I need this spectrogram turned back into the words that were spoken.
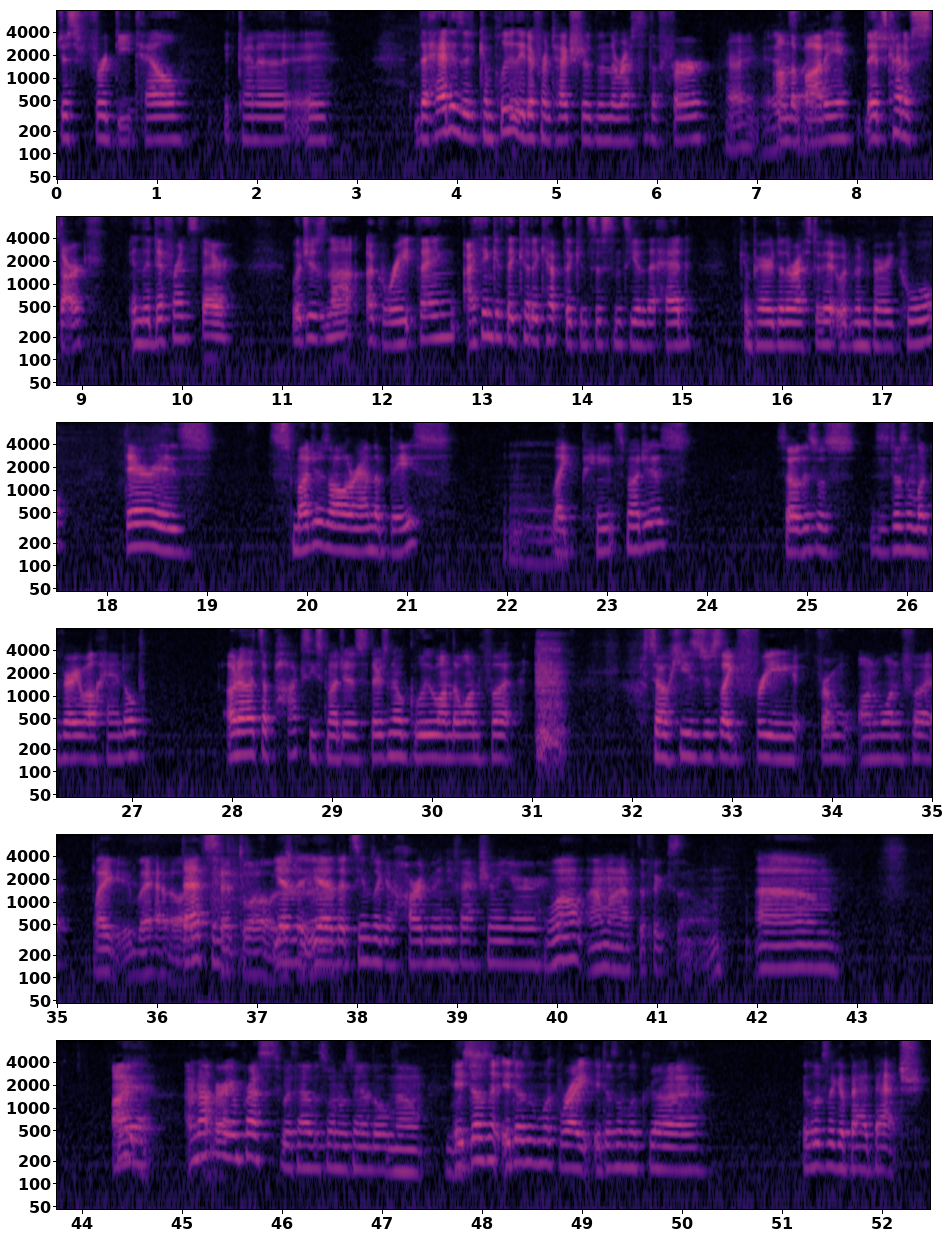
just for detail, it kind of. Eh. The head is a completely different texture than the rest of the fur Right? on the like- body. It's kind of stark in the difference there, which is not a great thing. I think if they could have kept the consistency of the head compared to the rest of it, it would have been very cool. There is smudges all around the base, Mm. like paint smudges. So this was this doesn't look very well handled. Oh no, that's epoxy smudges. There's no glue on the one foot. So he's just like free from on one foot. Like they had like That's- sit well. Yeah, that, yeah, that seems like a hard manufacturing error. Well, I'm gonna have to fix that one. Um, I. I'm not very impressed with how this one was handled. no, It doesn't it doesn't look right. It doesn't look uh it looks like a bad batch.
